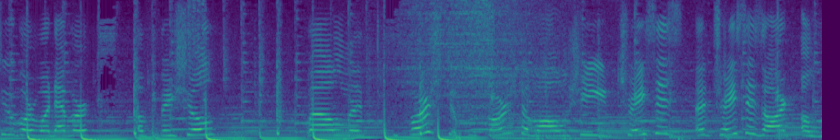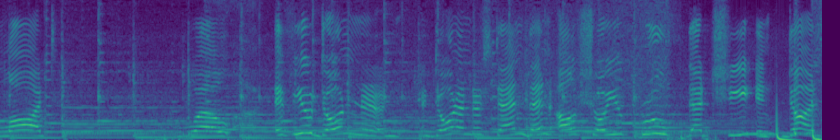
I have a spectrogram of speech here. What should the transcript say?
Tube or whatever official. Well, uh, first, first of all, she traces uh, traces art a lot well, if you don't don't understand, then I'll show you proof that she in, does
